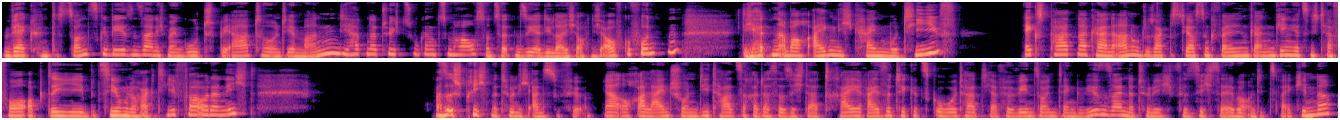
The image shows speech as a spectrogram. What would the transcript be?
Wer könnte es sonst gewesen sein? Ich meine, gut, Beate und ihr Mann, die hatten natürlich Zugang zum Haus, sonst hätten sie ja die Leiche auch nicht aufgefunden. Die hätten aber auch eigentlich kein Motiv. Ex-Partner, keine Ahnung, du sagtest ja aus dem Quellengang, ging jetzt nicht hervor, ob die Beziehung noch aktiv war oder nicht. Also es spricht natürlich alles dafür. Ja, auch allein schon die Tatsache, dass er sich da drei Reisetickets geholt hat. Ja, für wen sollen die denn gewesen sein? Natürlich für sich selber und die zwei Kinder.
